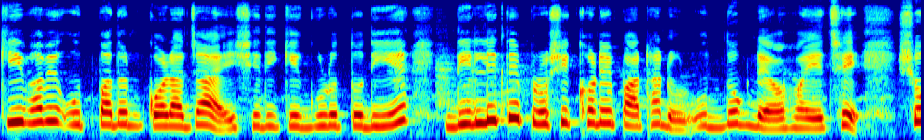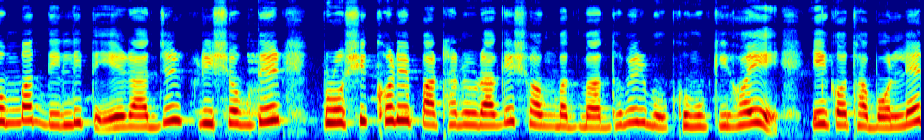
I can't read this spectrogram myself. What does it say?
কীভাবে উৎপাদন করা যায় সেদিকে গুরুত্ব দিয়ে দিল্লিতে প্রশিক্ষণে পাঠানোর উদ্যোগ নেওয়া হয়েছে। সোমবার দিল্লিতে রাজ্যের কৃষকদের প্রশিক্ষণে পাঠানোর আগে সংবাদ মাধ্যমের মুখোমুখি হয়ে এ কথা বললেন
